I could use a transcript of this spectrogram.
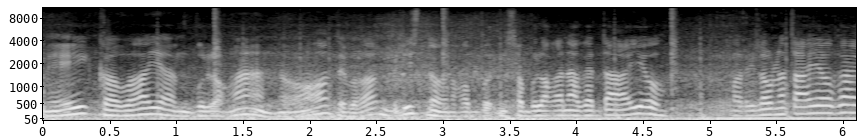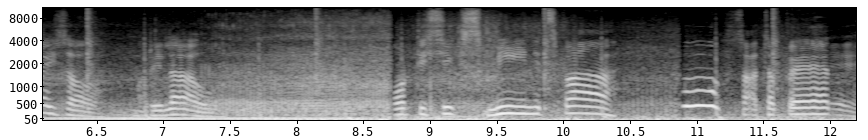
May Kawayan, Bulacan. Oo, diba? Bilis no. Nasa Bulacan agad tayo. Marilaw na tayo guys. Oh. Marilaw. 46 minutes pa. Woo, sa chapet.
